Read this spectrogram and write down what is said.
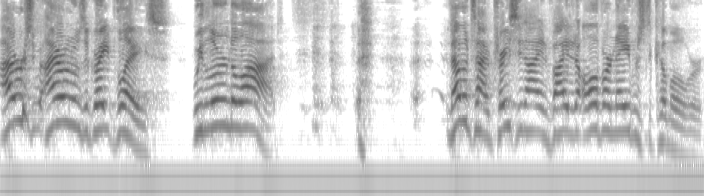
Irish, Ireland was a great place. We learned a lot. Another time, Tracy and I invited all of our neighbors to come over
